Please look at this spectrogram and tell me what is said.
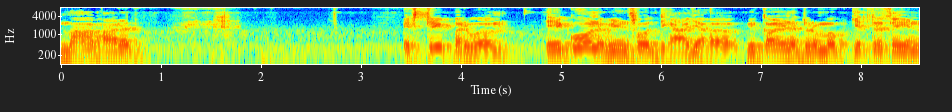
महाभारत स्त्री पर्व एकोन विंशोध्याय विकर्ण दुर्मुख चित्रसेन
